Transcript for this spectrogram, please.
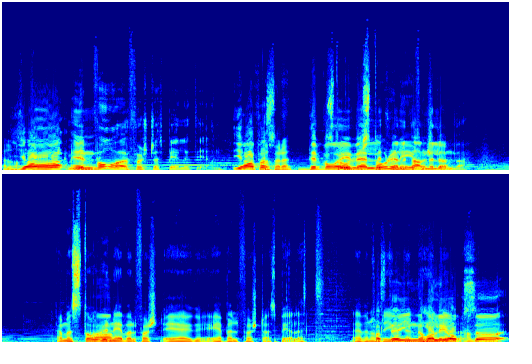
Eller ja, Men en, det var första spelet igen. ja fast du? det var Story- ju väldigt, väldigt ju första. Ja men storyn Ja. är, väl först, är, är väl första spelet. Även om Fast det, det hel innehåller ju också annorlunda.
